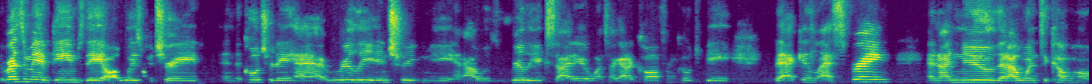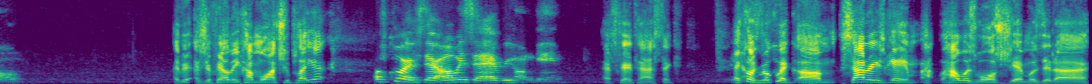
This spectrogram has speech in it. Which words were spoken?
the resume of games they always portrayed and the culture they had really intrigued me, and I was really excited once I got a call from Coach B back in last spring, and I knew that I wanted to come home has your family come watch you play yet? Of course, they're always at every home game. That's fantastic. Yeah. Hey, coach, real quick, um, Saturday's game. How was Walsh Gym? Was it uh,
